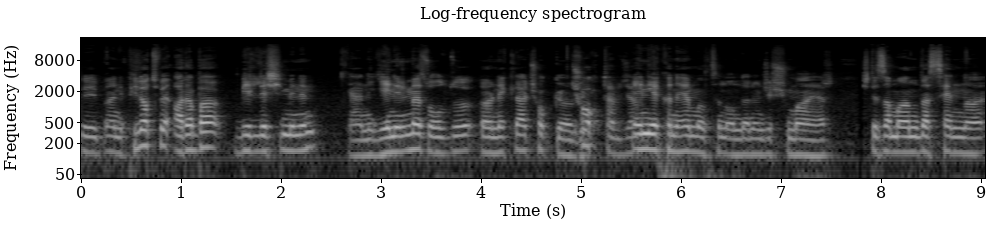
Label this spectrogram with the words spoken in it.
e, hani pilot ve araba birleşiminin yani yenilmez olduğu örnekler çok gördük. Çok tabii canım. En yakını Hamilton, ondan önce Schumacher. İşte zamanında Senna,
